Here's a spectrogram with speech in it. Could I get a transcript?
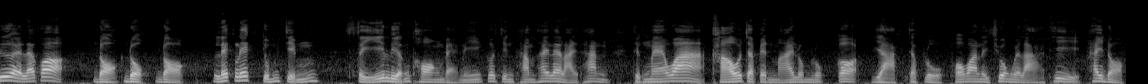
เรื่อยๆ แล้วก็ดอกดกดอกเล็กๆ จุ๋มจิ๋ม สีเหลืองทองแบบนี้ก็จึงทำให้หลาย ๆ ท่าน ถึงแม้ว่าเขาจะเป็นไม้ล้มลุกก็อยากจะปลูก เพราะว่าในช่วงเวลาที่ให้ดอก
